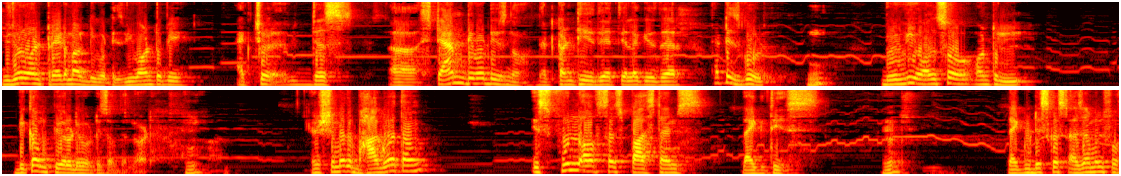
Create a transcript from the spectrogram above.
we don't want trademark devotees. We want to be actual, just uh, stamp devotees. No, that Kanti is there, Tilak is there. That is good. Hmm? But we also want to become pure devotees of the Lord. Hmm? And Srimad Bhagavatam is full of such pastimes like this. Hmm? Like we discussed Ajamil for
